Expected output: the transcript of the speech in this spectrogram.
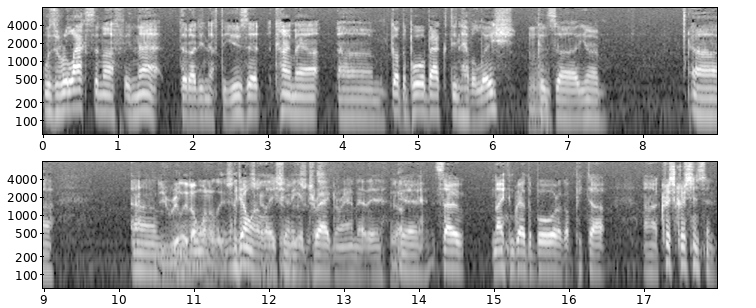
was relaxed enough in that that I didn't have to use it. Came out, um, got the board back. Didn't have a leash because uh, you know. Uh, um, You really don't want to leash We don't want to leash. You're going to get dragged around out there. Yeah. yeah. So Nathan grabbed the board. I got picked up. Uh, Chris Christensen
